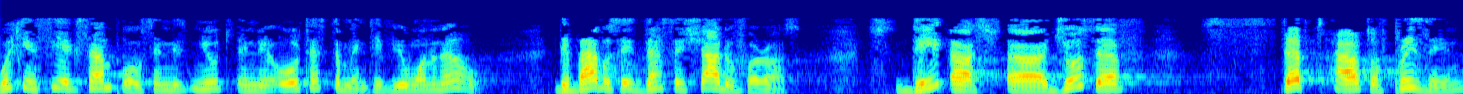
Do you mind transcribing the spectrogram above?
we can see examples in the New, in the Old Testament if you want to know. The Bible says that's a shadow for us. They, uh, uh, Joseph stepped out of prison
